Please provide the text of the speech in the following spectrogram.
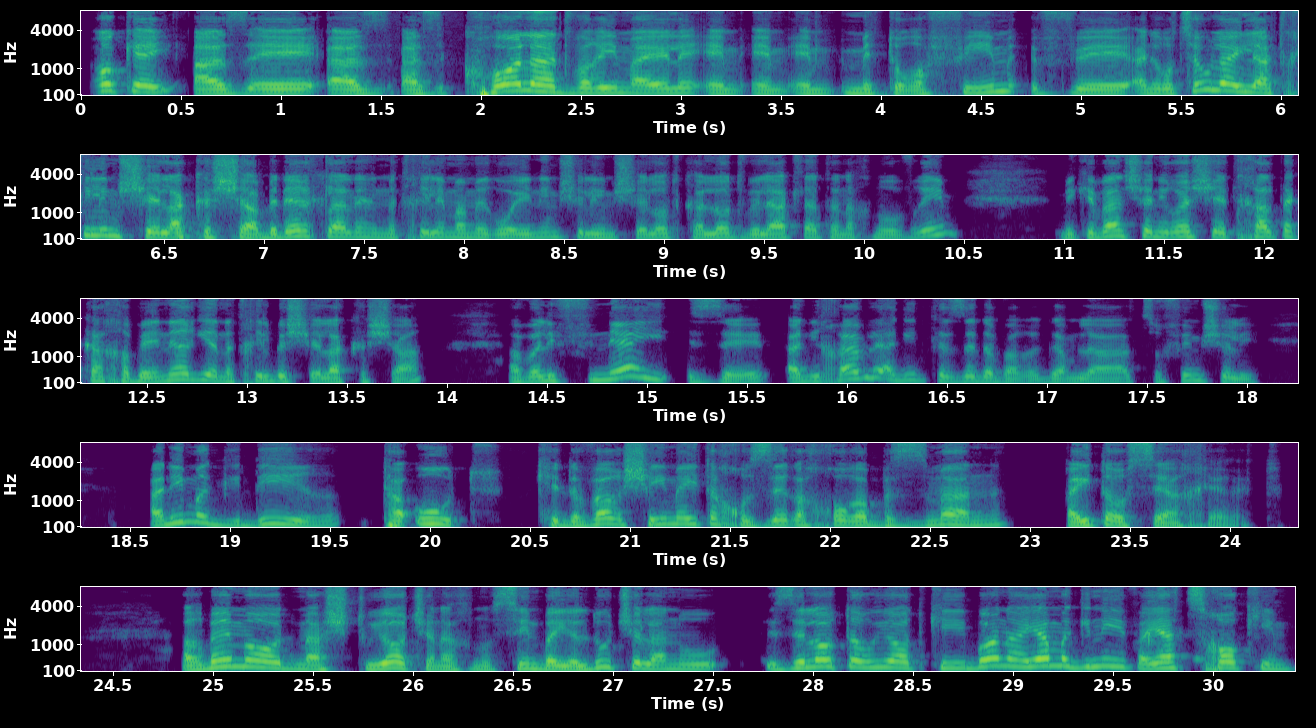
אוקיי, okay, אז, אז, אז כל הדברים האלה הם, הם, הם מטורפים, ואני רוצה אולי להתחיל עם שאלה קשה. בדרך כלל אני מתחיל עם המרואיינים שלי עם שאלות קלות, ולאט לאט אנחנו עוברים. מכיוון שאני רואה שהתחלת ככה באנרגיה, נתחיל בשאלה קשה. אבל לפני זה, אני חייב להגיד כזה דבר, גם לצופים שלי. אני מגדיר טעות כדבר שאם היית חוזר אחורה בזמן, היית עושה אחרת. הרבה מאוד מהשטויות שאנחנו עושים בילדות שלנו, זה לא טעויות, כי בואנה, היה מגניב, היה צחוקים.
